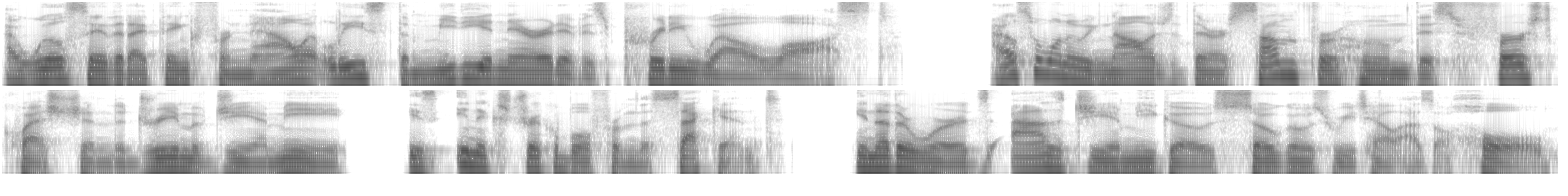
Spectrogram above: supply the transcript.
I will say that I think for now at least, the media narrative is pretty well lost. I also want to acknowledge that there are some for whom this first question, the dream of GME, is inextricable from the second. In other words, as GME goes, so goes retail as a whole,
